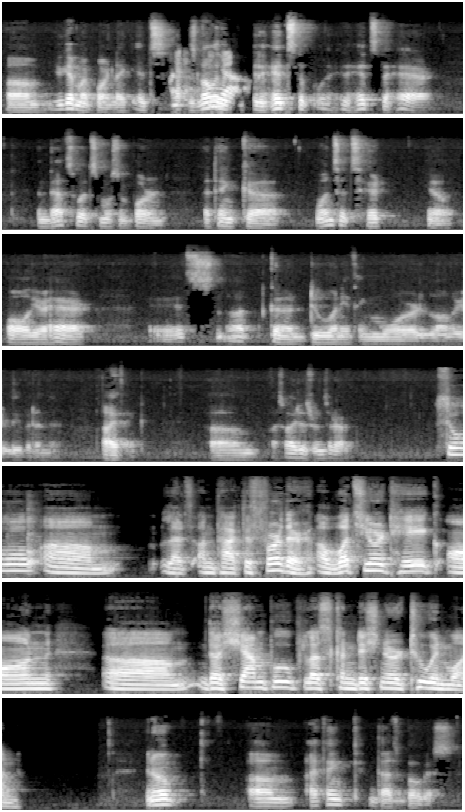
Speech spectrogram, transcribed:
um, you get my point. Like it's as long as yeah. it hits the it hits the hair, and that's what's most important. I think uh, once it's hit, you know, all your hair, it's not gonna do anything more the longer you leave it in there. I think. Um, so I just rinse it out. So um, let's unpack this further. Uh, what's your take on um, the shampoo plus conditioner two in one? You know, um, I think that's bogus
